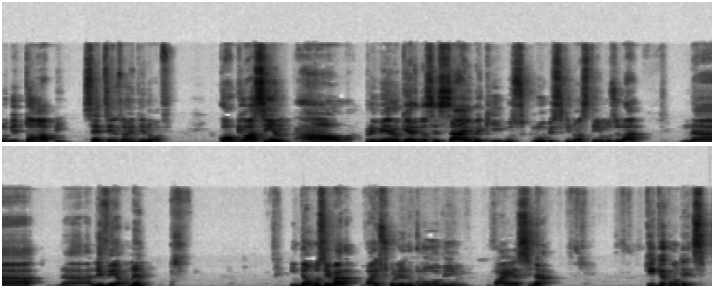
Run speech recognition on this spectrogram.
Clube Top, 799. Qual que eu assino? Calma. Primeiro eu quero que você saiba aqui os clubes que nós temos lá na, na Livelo, né? Então você vai lá, vai escolher o clube, vai assinar. O que, que acontece?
